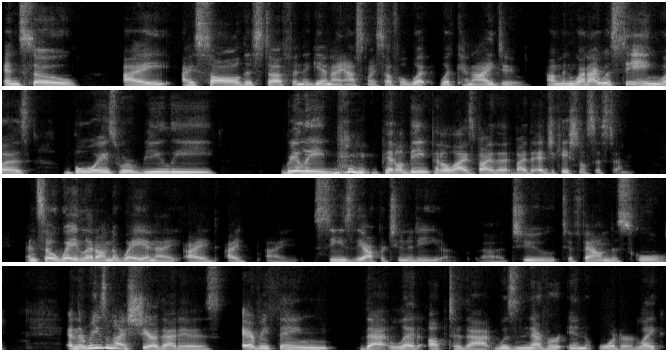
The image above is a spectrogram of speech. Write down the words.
And so I I saw all this stuff, and again, I asked myself, well, what what can I do? Um, and what I was seeing was boys were really, really being penalized by the by the educational system, and so way led on the way, and I I I, I seized the opportunity uh, to to found the school, and the reason I share that is everything that led up to that was never in order. Like.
